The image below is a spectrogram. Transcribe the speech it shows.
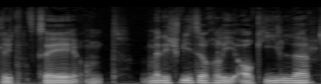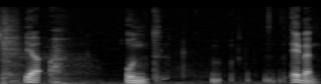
die Leute haben es gesehen und man ist wie so ein bisschen agiler. Ja. Und eben,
